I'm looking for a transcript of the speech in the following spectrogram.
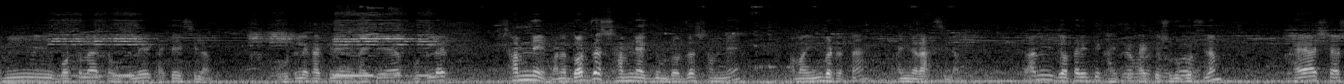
আমি বটতলা একটা হোটেলে খাইতে এসেছিলাম। হোটেলে খাইতে খাইতে হোটেলের সামনে মানে দরজার সামনে একদম, দরজার সামনে আমার ইনভার্টারটা আইনা রাখছিলাম। তো আমি যথারীতি খাইতে খাইতে শুরু করছিলাম। খায়া শেষ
